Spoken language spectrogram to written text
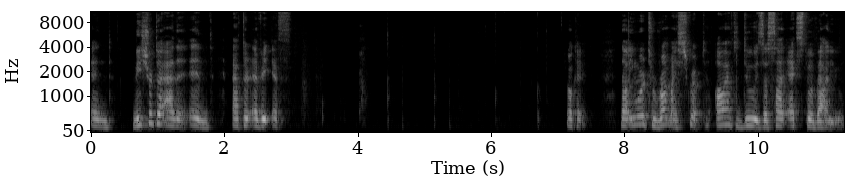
And make sure to add an end after every if. Okay, now in order to run my script, all I have to do is assign x to a value.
